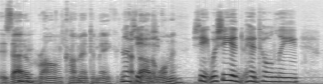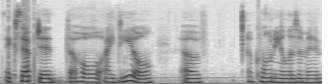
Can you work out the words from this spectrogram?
is that a wrong comment to make Mm-hmm. No, she- about a she- woman? She well, she had had totally accepted the whole ideal of of colonialism and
